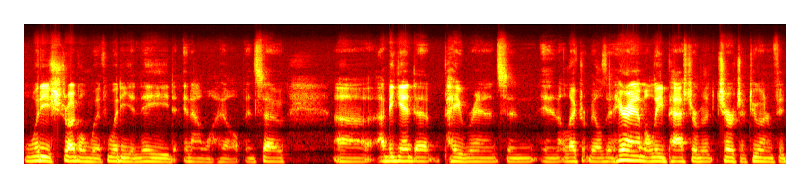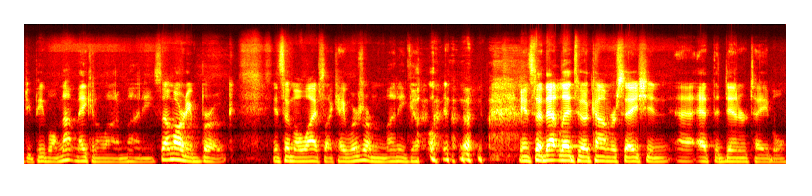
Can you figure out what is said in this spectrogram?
what are you struggling with? What do you need? And I will help. And so. Uh, I began to pay rents and, and electric bills. And here I am, a lead pastor of a church of 250 people. I'm not making a lot of money. So I'm already broke. And so my wife's like, hey, where's our money going? and so that led to a conversation uh, at the dinner table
